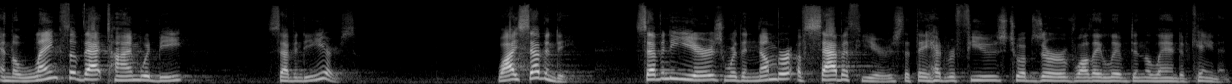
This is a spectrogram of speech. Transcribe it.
and the length of that time would be 70 years. Why 70? 70 years were the number of Sabbath years that they had refused to observe while they lived in the land of Canaan.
